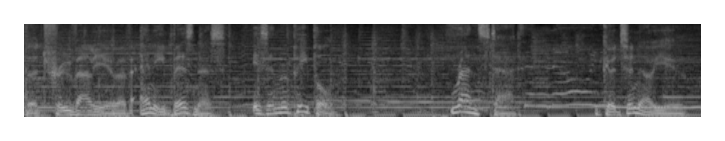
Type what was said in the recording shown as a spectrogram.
The true value of any business is in the people. Randstad. Good to know you.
